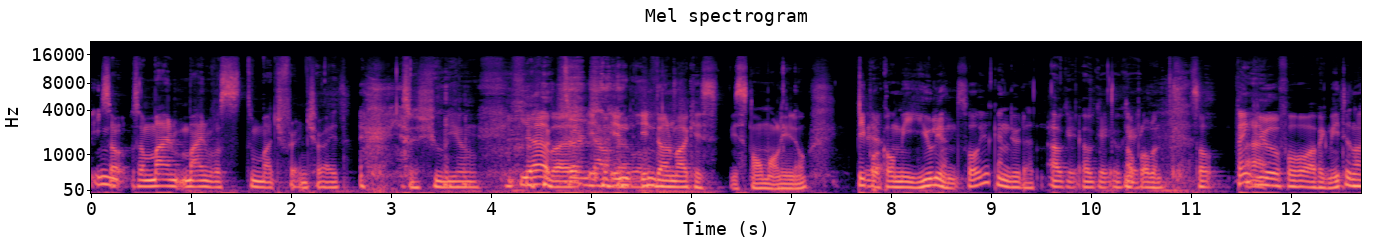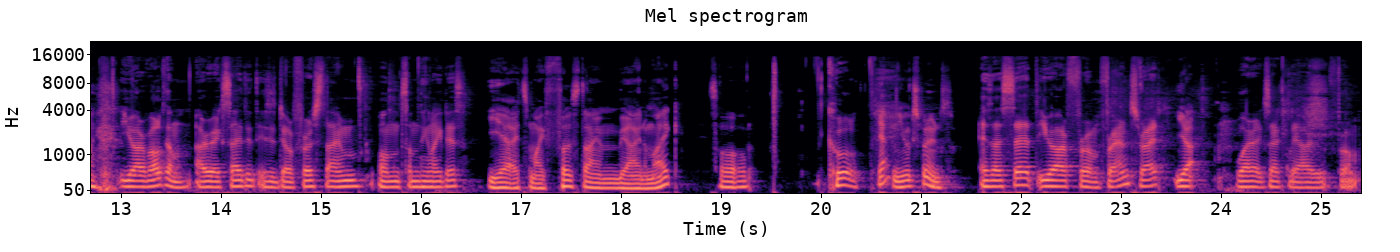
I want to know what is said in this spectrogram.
In- So, so mine, mine was too much French, right? so Julian. yeah, but in, in Denmark it's, it's normal, you know. People Yeah. call me Julian, so you can do that. Okay, okay, okay. No problem. So thank Uh, you for having me tonight. You are welcome. Are you excited? Is it your first time on something like this? yeah, it's my first time behind a mic. So Cool. yeah, new experience. As I said, you are from France, right? Yeah. Where exactly are you from?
